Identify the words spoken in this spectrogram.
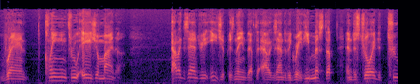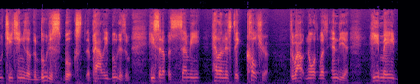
ran clean through Asia Minor. Alexandria, Egypt is named after Alexander the Great. He messed up and destroyed the true teachings of the Buddhist books, the Pali Buddhism. He set up a semi-Hellenistic culture throughout northwest India. He made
